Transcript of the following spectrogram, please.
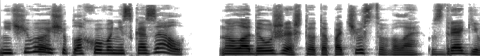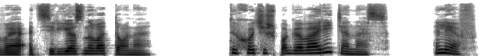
Ничего еще плохого не сказал, но Лада уже что-то почувствовала, вздрагивая от серьезного тона. «Ты хочешь поговорить о нас? Лев,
